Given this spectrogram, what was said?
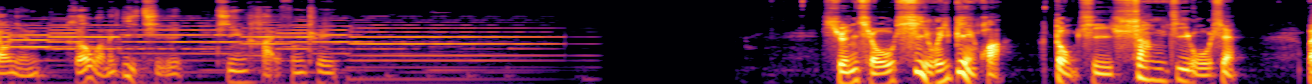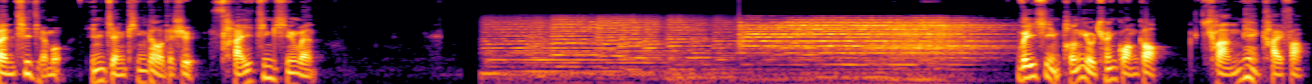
邀您和我们一起听海风吹，寻求细微变化，洞悉商机无限。本期节目，您将听到的是财经新闻。微信朋友圈广告全面开放。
